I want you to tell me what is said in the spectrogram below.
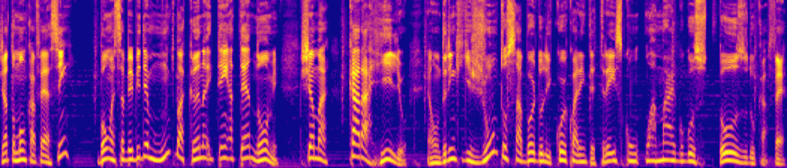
Já tomou um café assim? Bom, essa bebida é muito bacana e tem até nome. Chama Cararrilho. É um drink que junta o sabor do licor 43 com o amargo gostoso do café.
